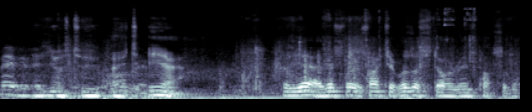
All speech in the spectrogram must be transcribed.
Maybe They there's go to out here. So yeah, this looks like it was a storeroom possibly.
